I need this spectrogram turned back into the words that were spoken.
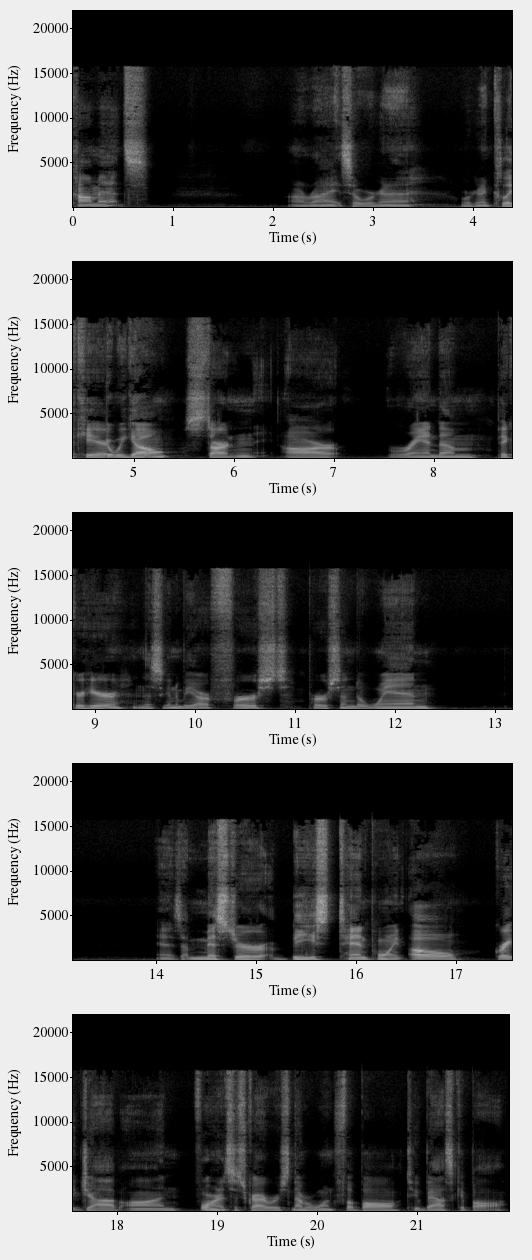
comments. All right, so we're gonna we're gonna click here. Here we go, starting our random picker here, and this is gonna be our first person to win. And it's a Mr. Beast 10.0. Great job on 400 subscribers. Number one football, two basketball.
